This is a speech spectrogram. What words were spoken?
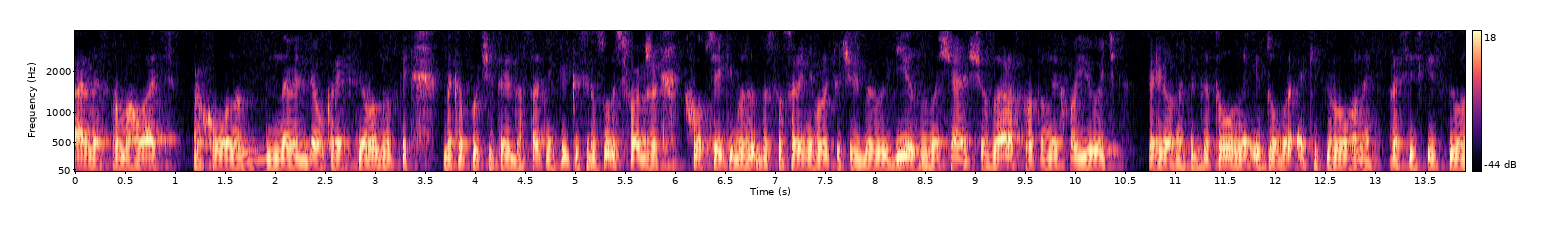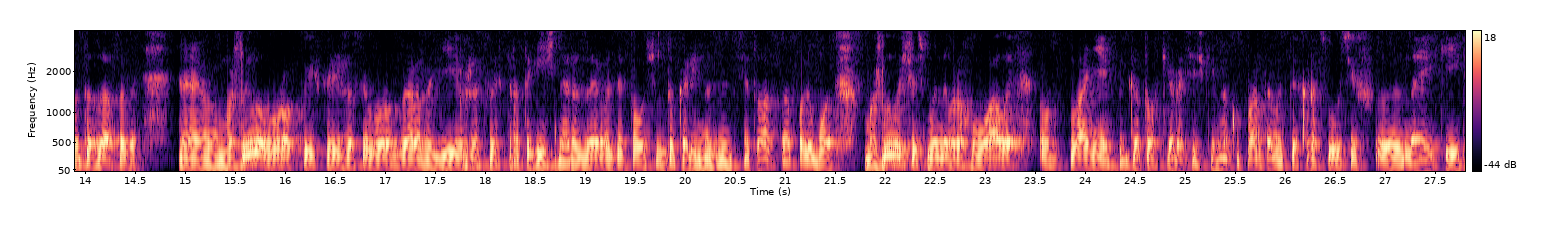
армія спромоглась приховано навіть для української розвитки накопичити достатню кількість ресурсів, адже хлопці, які без- безпосередньо беруть участь в бойових діях, зазначають, що зараз проти них воюють серйозно підготовлені і добре екіпіровані російські сили та засоби. Е, можливо, ворог і скоріш за все, ворог зараз задіє вже свої стратегічні резерви для того, щоб докорінно змінити ситуацію на полі бою. Можливо, щось ми не врахували в плані підготовки російськими окупантами тих ресурсів, е, на які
